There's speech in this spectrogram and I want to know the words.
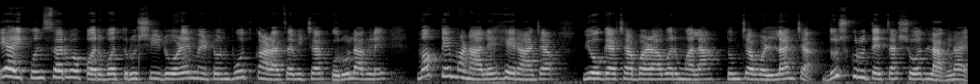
हे ऐकून सर्व पर्वत ऋषी डोळे मेटून भूतकाळाचा विचार करू लागले. मग ते म्हणाले हे राजा योग्याच्या बळावर मला तुमच्या वडिलांच्या दुष्कृतेचा शोध लागला आहे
